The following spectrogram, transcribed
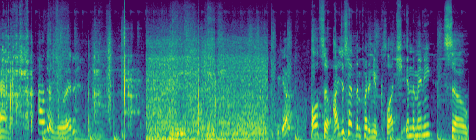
And the other wood. Here we go. Also, I just had them put a new clutch in the Mini, so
